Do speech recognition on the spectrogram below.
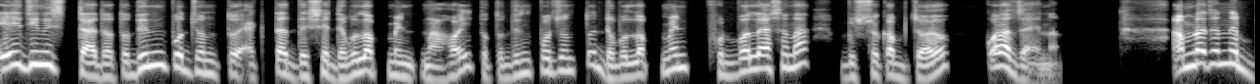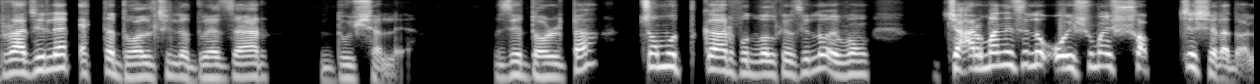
এই জিনিসটা যতদিন পর্যন্ত একটা দেশে ডেভেলপমেন্ট না হয়, ততদিন পর্যন্ত ডেভেলপমেন্ট ফুটবলে আসে না, বিশ্বকাপ জয় করা যায় না। আমরা জানি ব্রাজিলের একটা দল ছিল দুই দুই সালে। যে দলটা চমৎকার ফুটবল খেলছিল এবং জার্মানি ছিল ওই সময় সবচেয়ে সেরা দল।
